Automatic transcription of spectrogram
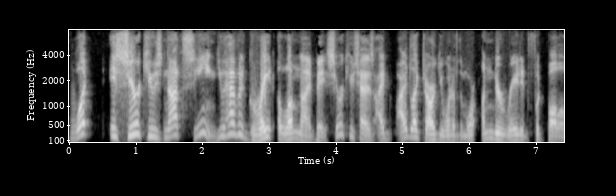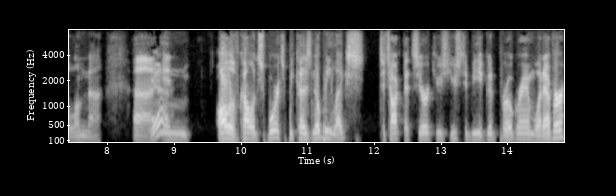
what is Syracuse not seeing? You have a great alumni base. Syracuse has, I'd, I'd like to argue, one of the more underrated football alumni uh, Yeah. in all of college sports because nobody likes to talk that Syracuse used to be a good program, whatever.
